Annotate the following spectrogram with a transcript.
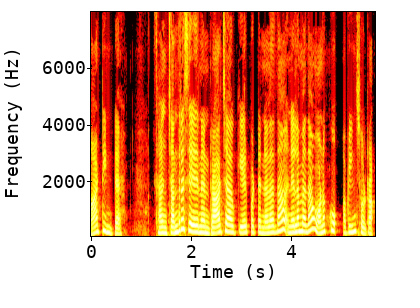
மாட்டின்ட்ட. சந்திரசேனன் ராஜாவுக்கு ஏற்பட்ட நிலை தான் நிலைமை தான் உனக்கும் அப்படின்னு சொல்கிறான்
